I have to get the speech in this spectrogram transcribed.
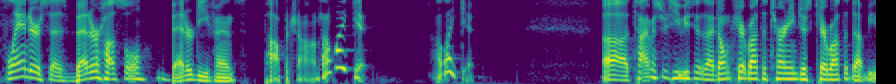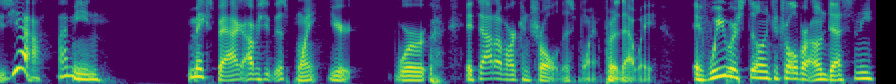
Flanders says better hustle, better defense, Papa John's. I like it. I like it. Uh, Time Mr. TV says I don't care about the turning, just care about the W's. Yeah, I mean, mixed bag. Obviously, at this point, you're we're it's out of our control at this point. Put it that way. If we were still in control of our own destiny,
